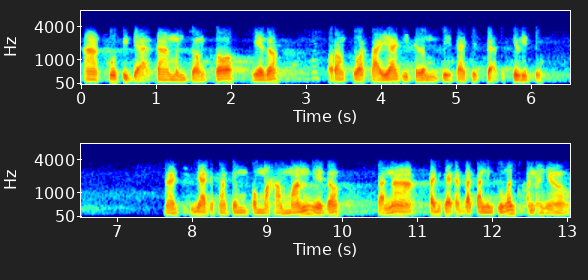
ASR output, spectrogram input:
aku tidak akan mencontoh, ya toh, hmm. orang tua saya di dalam desa sejak kecil itu. Nah di sini ada semacam pemahaman, ya toh, karena tadi saya katakan lingkungan bukan hanya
